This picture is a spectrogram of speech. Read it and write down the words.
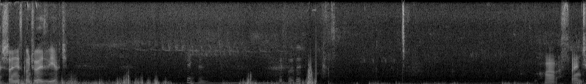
Jeszcze nie skończyłeś zwijać. Pięknie. Wyszły, wyszły. Zaraz będzie.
